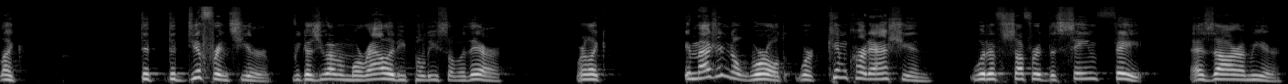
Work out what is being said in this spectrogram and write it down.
Like the the difference here because you have a morality police over there where like imagine a world where Kim Kardashian would have suffered the same fate as Zara Amir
